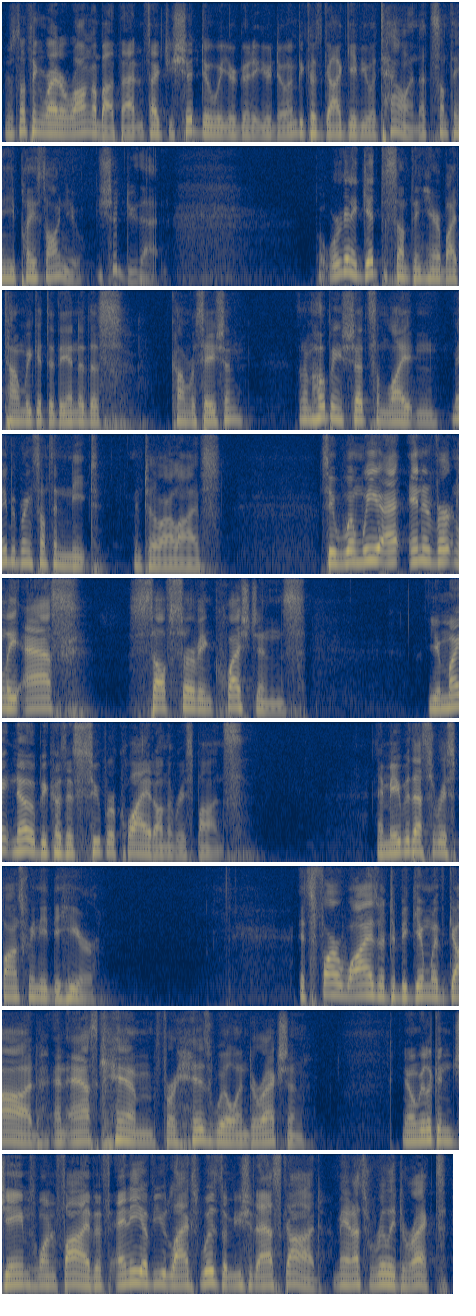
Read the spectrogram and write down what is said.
There's nothing right or wrong about that. In fact, you should do what you're good at you're doing because God gave you a talent. That's something He placed on you. You should do that. But we're going to get to something here by the time we get to the end of this conversation. And I'm hoping shed some light and maybe bring something neat into our lives. See, when we uh, inadvertently ask self serving questions, you might know because it's super quiet on the response. And maybe that's the response we need to hear. It's far wiser to begin with God and ask Him for His will and direction. You know, we look in James 1 5, if any of you lacks wisdom, you should ask God. Man, that's really direct.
